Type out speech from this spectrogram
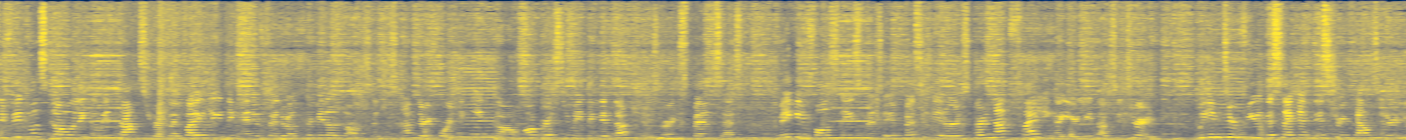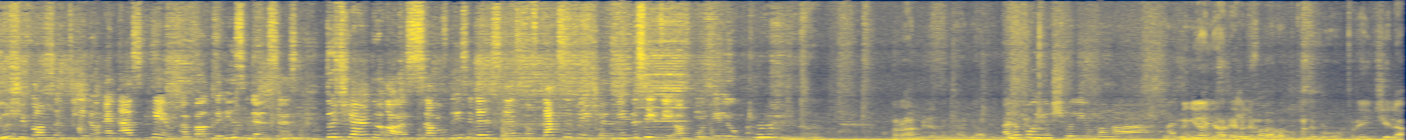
Individuals commonly commit tax fraud by violating any federal criminal laws such as underreporting income, overestimating deductions or expenses, making false statements to investigators, or not filing a yearly tax return. We interviewed the second district councilor Lucio Constantino and asked him about the incidences to share to us some of the incidences of tax evasion in the city of Muntinlupa. Marami na nangyayari. Ano po usually yung mga Pag ano, nangyayari, halimbawa involved? mga nag-ooperate sila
